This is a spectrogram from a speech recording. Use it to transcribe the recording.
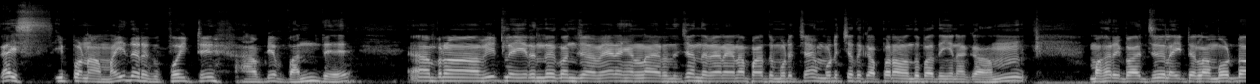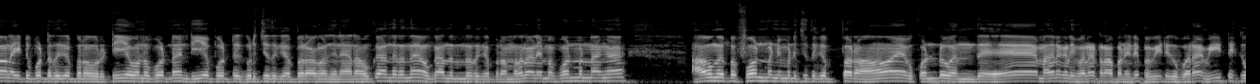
கைஸ் இப்போ நான் மைதருக்கு போயிட்டு அப்படியே வந்து அப்புறம் வீட்டில் இருந்து கொஞ்சம் வேலைகள்லாம் இருந்துச்சு. அந்த வேலையெல்லாம் பார்த்து முடித்தேன். முடித்ததுக்கப்புறம் வந்து பார்த்திங்கனாக்கா ம், லைட்டெல்லாம் போட்டோம். லைட்டு போட்டதுக்கப்புறம் ஒரு டீயை ஒன்று போட்டோம். டீயை போட்டு குடித்ததுக்கப்புறம் கொஞ்சம் நேரம் உட்காந்துருந்தேன் உட்காந்துருந்ததுக்கப்புறம் முதலாளியம்மா ஃபோன் பண்ணாங்க. அவங்க இப்போ ஃபோன் பண்ணி முடிச்சதுக்கப்புறம் கொண்டு வந்து மதுரை கழிப்பால் ட்ராப் பண்ணிவிட்டு இப்போ வீட்டுக்கு போகிறேன் வீட்டுக்கு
